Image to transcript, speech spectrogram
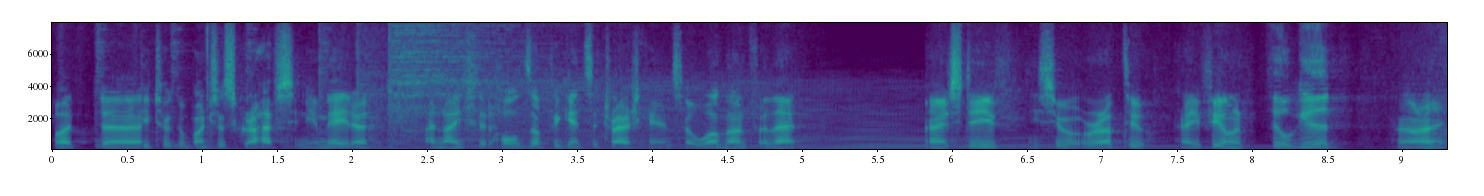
But uh, you took a bunch of scraps and you made a, a knife that holds up against a trash can. So well done for that. All right, Steve, you see what we're up to. How you feeling? Feel good. All right.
